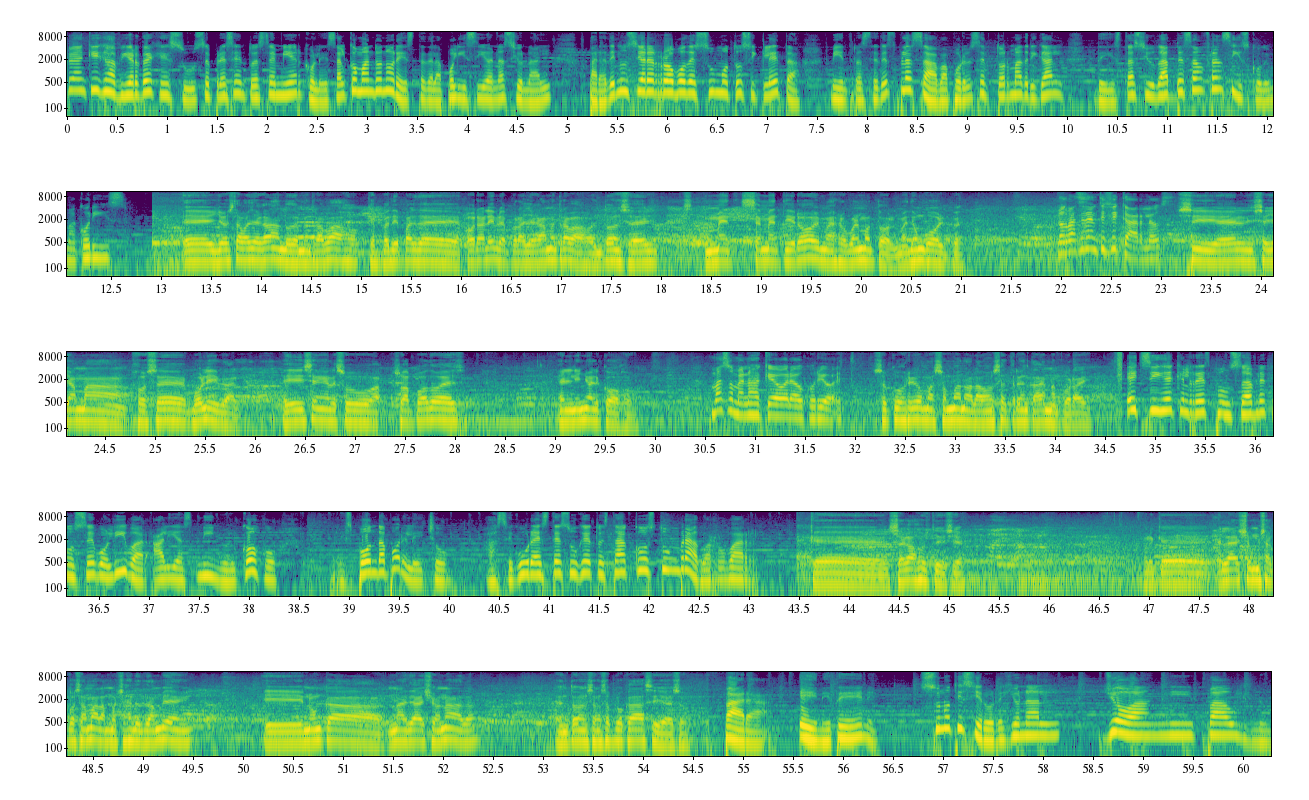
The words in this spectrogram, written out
Frankie Javier de Jesús se presentó este miércoles al Comando Noreste de la Policía Nacional para denunciar el robo de su motocicleta mientras se desplazaba por el sector Madrigal de esta ciudad de San Francisco de Macorís. Eh, yo estaba llegando de mi trabajo, que pedí par de hora libre para llegar a mi trabajo, entonces él se me tiró y me robó el motor, me dio un golpe. ¿Lograste identificarlos? Sí, él se llama José Bolívar y dicen su, su apodo es el niño el cojo. ¿Más o menos a qué hora ocurrió esto? Se ocurrió más o menos a las 11.30 m por ahí. Exige que el responsable José Bolívar, alias Niño el Cojo, responda por el hecho. Asegura este sujeto está acostumbrado a robar. Que se haga justicia. Porque él ha hecho muchas cosas malas, mucha gente también. Y nunca nadie ha hecho nada. Entonces no se puede así eso. Para NTN, su noticiero regional, Joanny Paulino.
